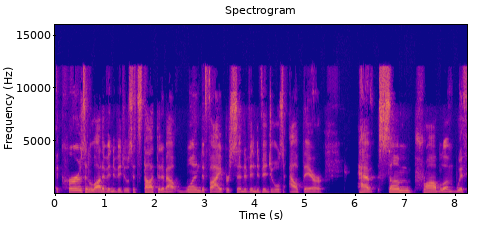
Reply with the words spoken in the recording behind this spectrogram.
occurs in a lot of individuals. It's thought that about one to five percent of individuals out there have some problem with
